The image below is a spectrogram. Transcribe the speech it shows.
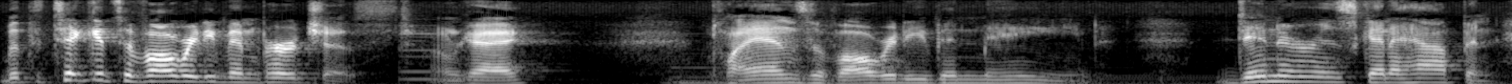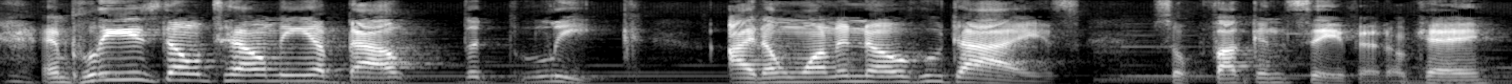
But the tickets have already been purchased, okay? Plans have already been made. Dinner is gonna happen. And please don't tell me about the leak. I don't wanna know who dies. So fucking save it, okay?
